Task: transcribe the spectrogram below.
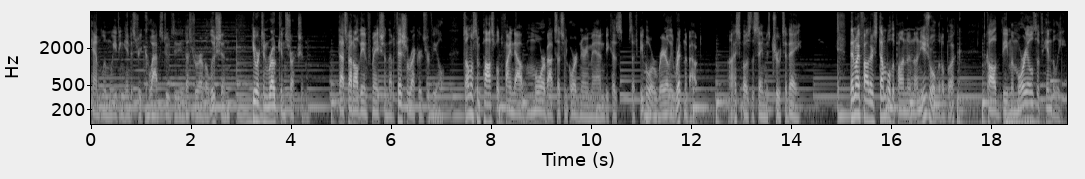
handloom weaving industry collapsed due to the Industrial Revolution, he worked in road construction. That's about all the information that official records reveal. It's almost impossible to find out more about such an ordinary man because such people were rarely written about. I suppose the same is true today. Then my father stumbled upon an unusual little book. It's called The Memorials of Hindley,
